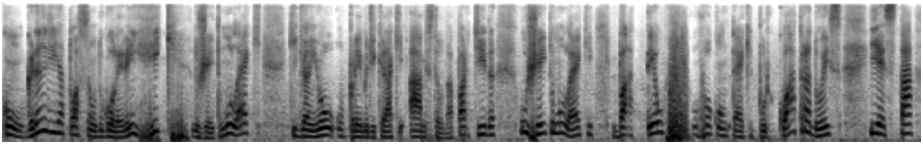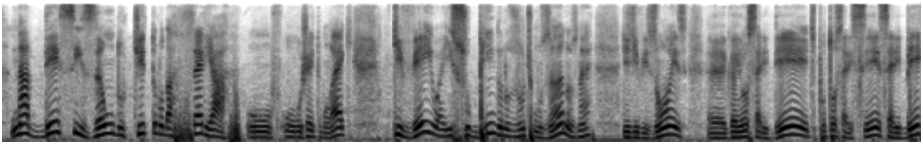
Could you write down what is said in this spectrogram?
com grande atuação do goleiro Henrique, do jeito moleque, que ganhou o prêmio de craque Amstel da partida, o jeito moleque bateu o Rocontec por 4 a 2 e está na decisão do título da Série A. O, o jeito moleque que veio aí subindo nos últimos anos, né, de divisões, eh, ganhou Série D, disputou Série C, Série B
